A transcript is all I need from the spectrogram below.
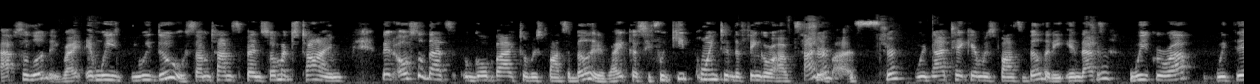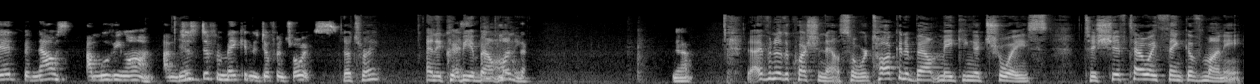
Absolutely, right? And we, we do sometimes spend so much time, but also that's go back to responsibility, right? Because if we keep pointing the finger outside Sure. of us, Sure. we're not taking responsibility. And that's, Sure. we grew up, we did, but now I'm moving on. I'm Yeah. just different, making a different choice. That's right. And it could be about money. Yeah. I have another question now. So we're talking about making a choice to shift how I think of money,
